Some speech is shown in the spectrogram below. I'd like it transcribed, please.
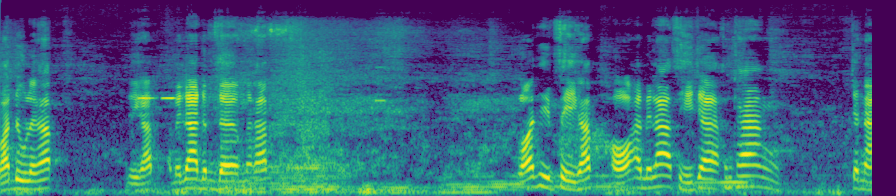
วัดดูเลยครับ นี่ครับอาเมร่าเดิมๆนะครับ ร้อยสี่สี่ครับ อ๋ออเมร่าสีจะค่อนข้าง จะหนา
